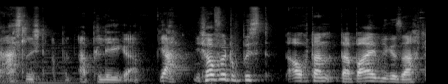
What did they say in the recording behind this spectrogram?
Gaslichtableger. Ja, ich hoffe, du bist auch dann dabei, wie gesagt,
